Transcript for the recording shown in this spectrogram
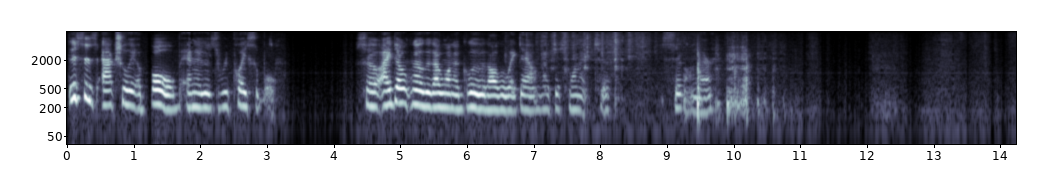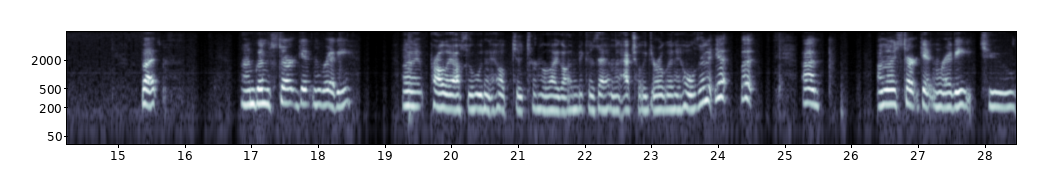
This is actually a bulb and it is replaceable. So I don't know that I want to glue it all the way down. I just want it to sit on there. But I'm going to start getting ready. And it probably also wouldn't help to turn the light on because I haven't actually drilled any holes in it yet. But um, I'm going to start getting ready to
